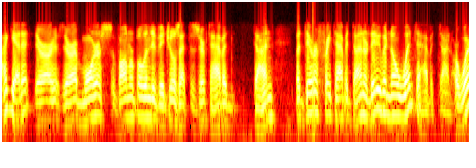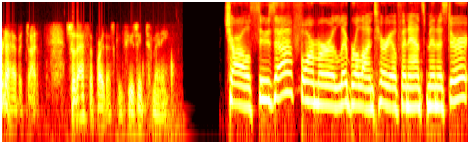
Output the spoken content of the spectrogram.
I get it. There are there are more vulnerable individuals that deserve to have it done, but they're afraid to have it done, or they don't even know when to have it done or where to have it done. So that's the part that's confusing to many. Charles Sousa, former Liberal Ontario Finance Minister,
